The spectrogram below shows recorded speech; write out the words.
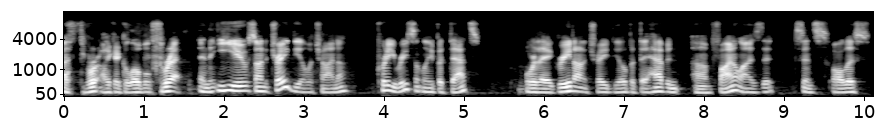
a th- like a global threat. And the EU signed a trade deal with China pretty recently, but that's or they agreed on a trade deal, but they haven't um, finalized it since all this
